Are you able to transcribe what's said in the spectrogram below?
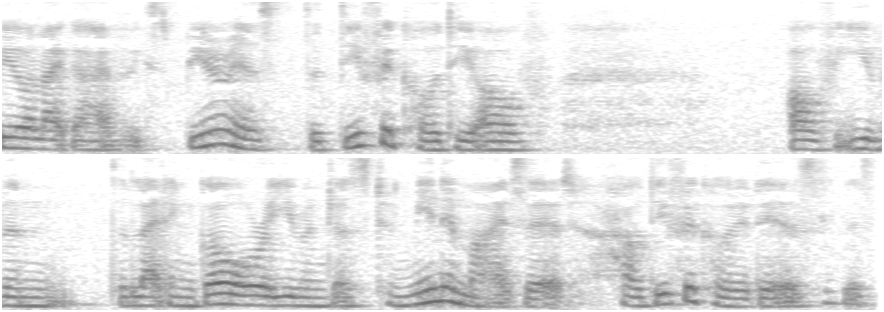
feel like i have experienced the difficulty of of even the letting go or even just to minimize it how difficult it is. It's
